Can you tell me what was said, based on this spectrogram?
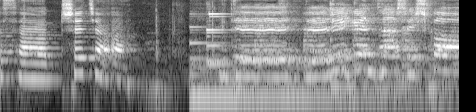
klasa trzecia A. Gdy dyrygent naszej szkole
